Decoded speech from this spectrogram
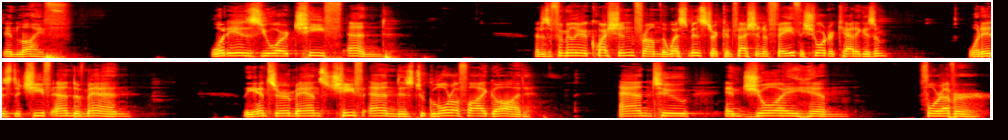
in life? What is your chief end? That is a familiar question from the Westminster Confession of Faith, a shorter catechism. What is the chief end of man? The answer man's chief end is to glorify God and to enjoy Him forever.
